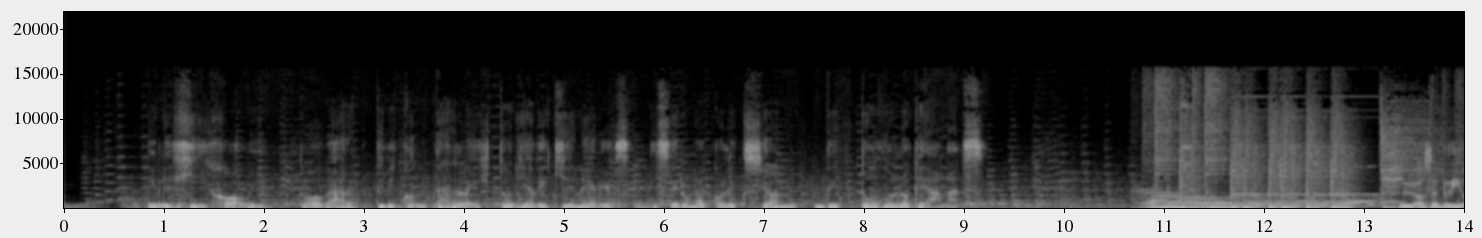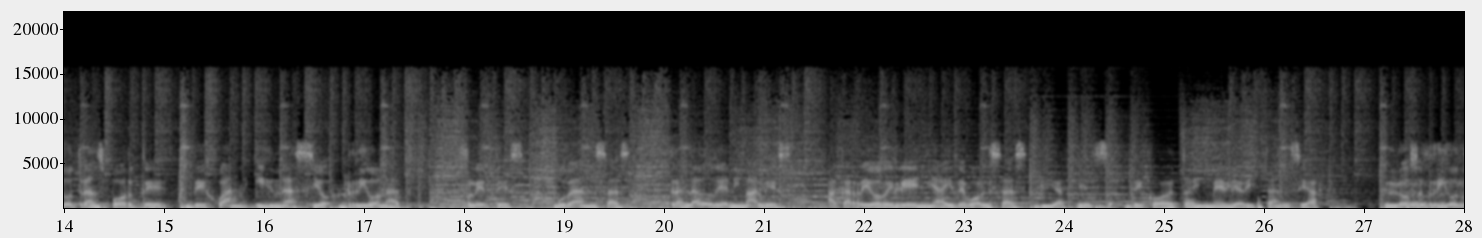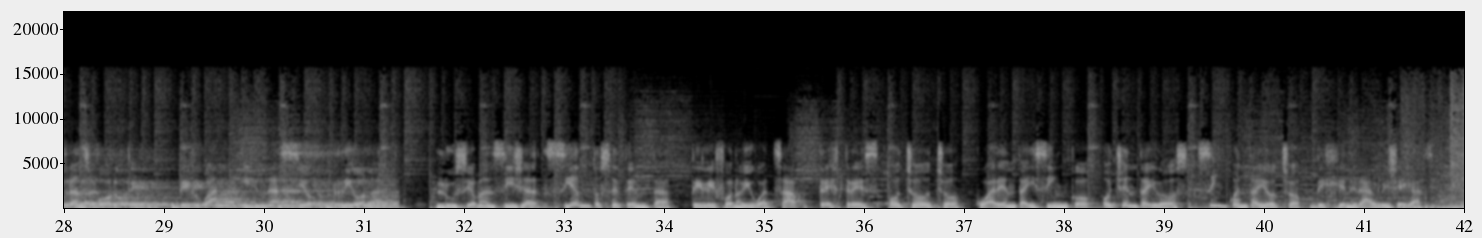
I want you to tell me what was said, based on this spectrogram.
Elegí Hobby. Tu hogar debe contar la historia de quién eres y ser una colección de todo lo que amas. Los Rigo Transporte de Juan Ignacio Rigonat. Fletes, mudanzas, traslado de animales, acarreo de leña y de bolsas, viajes de corta y media distancia. Los Rigo Transporte de Juan Ignacio Rigonat. Lucio Mancilla 170, teléfono y WhatsApp 3388 45 82 58 de General Villegas.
